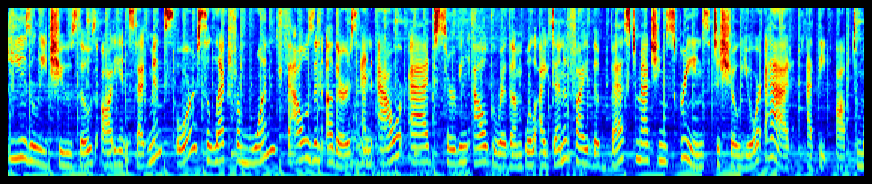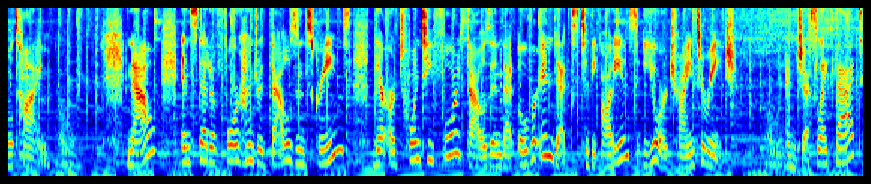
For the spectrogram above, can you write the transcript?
easily choose those audience segments or select from 1,000 others, and our ad serving algorithm will identify the best matching screens to show your ad at the optimal time. Now, instead of 400,000 screens, there are 24,000 that over index to the audience you're trying to reach. And just like that,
